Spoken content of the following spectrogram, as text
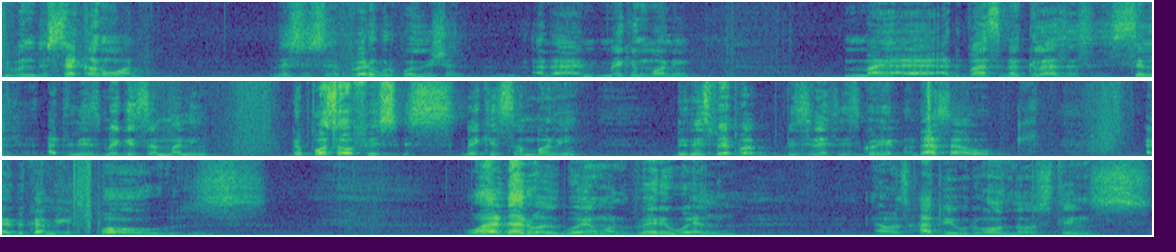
given the second one. This is a very good position, and I'm making money. my uh, advancement classes is still at least making some money. The post office is making some money. The newspaper business is going on. That's how I become exposed. While that was going on very well, I was happy with all those things.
